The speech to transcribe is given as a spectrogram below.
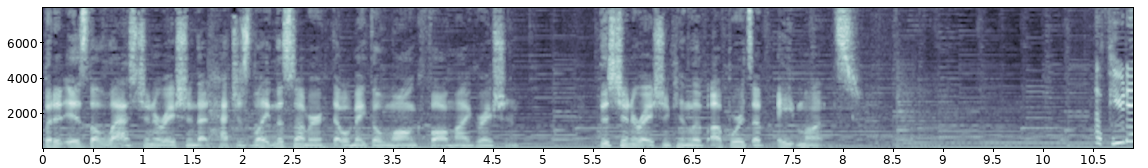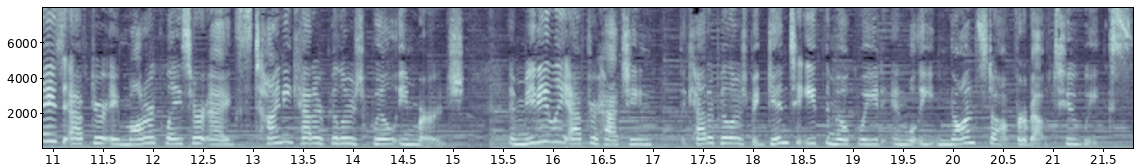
but it is the last generation that hatches late in the summer that will make the long fall migration. This generation can live upwards of eight months. A few days after a monarch lays her eggs, tiny caterpillars will emerge. Immediately after hatching, caterpillars begin to eat the milkweed and will eat non-stop for about two weeks.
